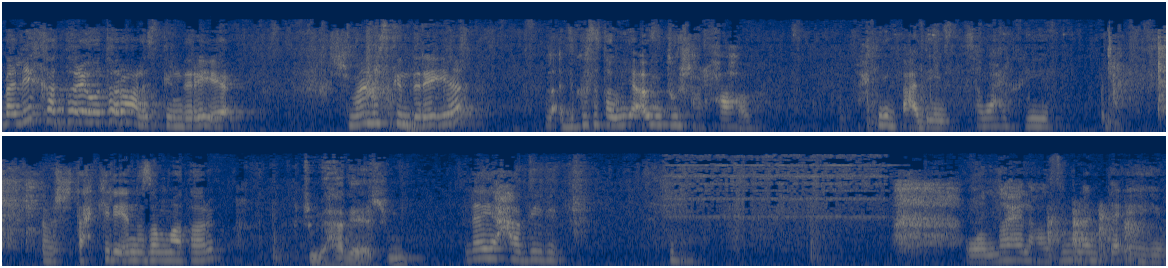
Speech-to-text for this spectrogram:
بليغ خد طريق وطاره على اسكندرية. إشمعنى اسكندرية؟ لا دي قصة طويلة قوي طول شرحها. احكي لك بعدين. صباح الخير. انت مش هتحكي لي إيه النظام مع طارق؟ تقولي حاجة يا ياسمين لا يا حبيبي. والله العظيم ما انت قايم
